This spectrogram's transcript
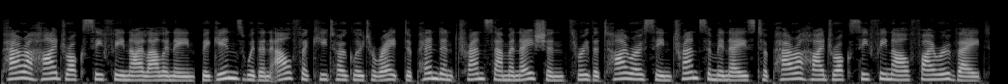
Para-hydroxyphenylalanine begins with an alpha-ketoglutarate-dependent transamination through the tyrosine transaminase to para-hydroxyphenylpyruvate.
